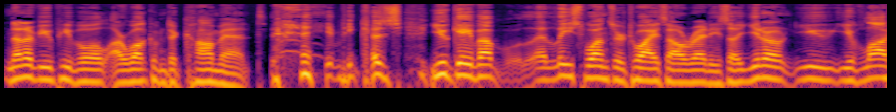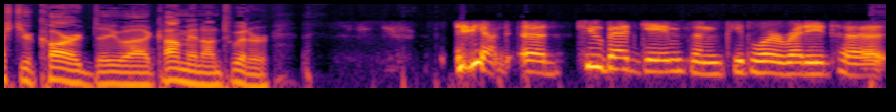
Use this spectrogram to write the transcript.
none of you people are welcome to comment because you gave up at least once or twice already. So you don't you you've lost your card to uh, comment on Twitter. yeah, uh, two bad games, and people are ready to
